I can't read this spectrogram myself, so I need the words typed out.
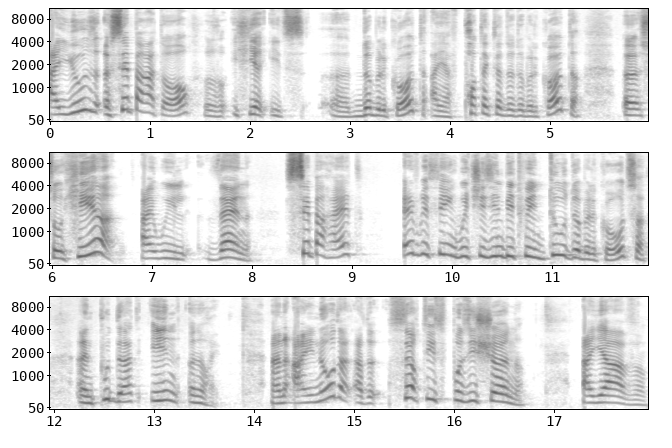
I use a separator. So here it's a double quote. I have protected the double quote. Uh, so here I will then separate everything which is in between two double quotes and put that in an array. And I know that at the 30th position I have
